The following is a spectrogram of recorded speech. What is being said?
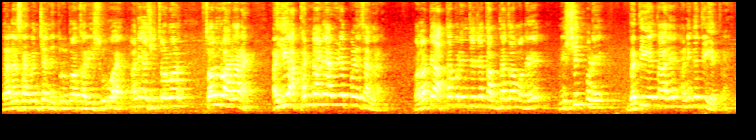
दादासाहेबांच्या नेतृत्वाखाली सुरू आहे आणि अशी चळवळ चालू राहणार आहे. ही अखंड आणि अविरतपणे चालणार आहे. मला वाटते आतापर्यंतच्या कामकाजामध्ये निश्चितपणे गती येत आहे आणि गती येत राहील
